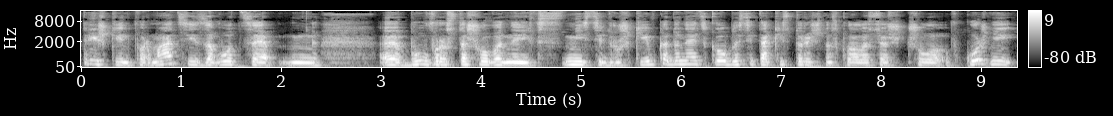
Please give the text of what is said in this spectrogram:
трішки інформації. Завод це е, був розташований в місті Дружківка Донецької області. Так історично склалося, що в кожній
